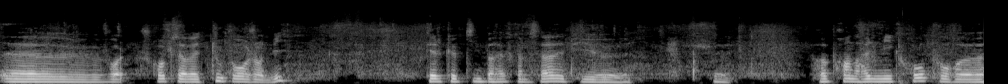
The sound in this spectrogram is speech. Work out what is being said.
voilà, je crois que ça va être tout pour aujourd'hui. Quelques petites brèves comme ça, et puis je reprendrai le micro pour, euh,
